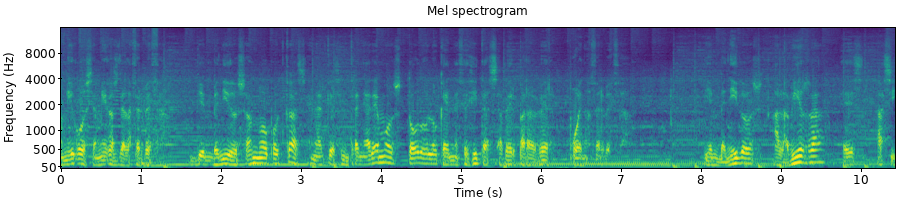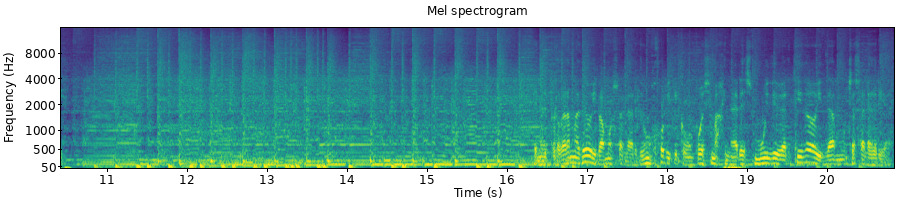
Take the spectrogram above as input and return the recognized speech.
amigos y amigas de la cerveza. Bienvenidos a un nuevo podcast en el que desentrañaremos todo lo que necesitas saber para beber buena cerveza. Bienvenidos a La Birra es así. En el programa de hoy vamos a hablar de un hobby que como puedes imaginar es muy divertido y da muchas alegrías.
